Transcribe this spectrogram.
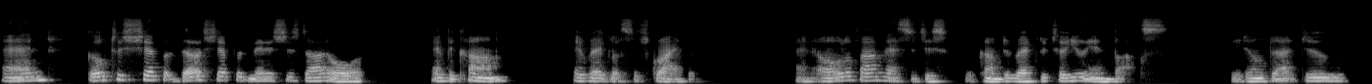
And go to shepherd, theshepherdministries.org and become a regular subscriber. And all of our messages will come directly to your inbox. We do not do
